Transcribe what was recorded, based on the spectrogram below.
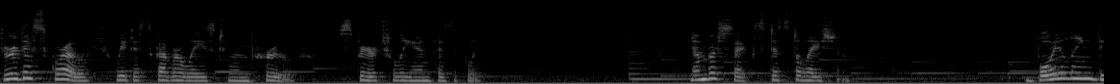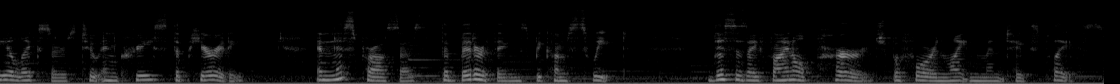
Through this growth, we discover ways to improve spiritually and physically. Number six, distillation. Boiling the elixirs to increase the purity. In this process, the bitter things become sweet. This is a final purge before enlightenment takes place.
